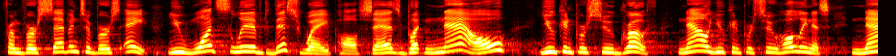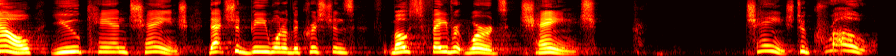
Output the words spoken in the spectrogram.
from verse 7 to verse 8. You once lived this way, Paul says, but now you can pursue growth. Now you can pursue holiness. Now you can change. That should be one of the Christian's most favorite words change. Change, to grow.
